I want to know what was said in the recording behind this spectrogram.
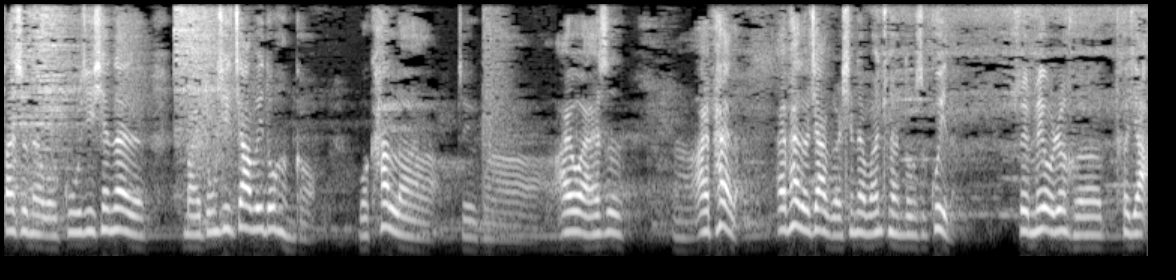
但是呢，我估计现在的买东西价位都很高。我看了这个 iOS，啊 iPad，iPad 的价格现在完全都是贵的，所以没有任何特价。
